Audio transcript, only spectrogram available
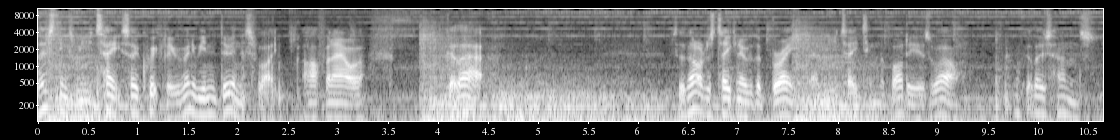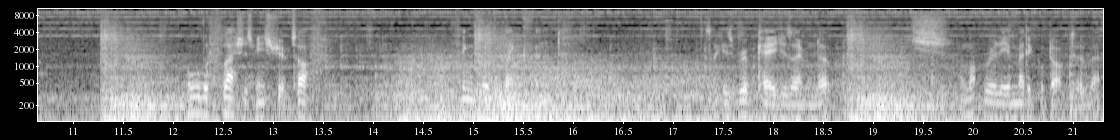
Those things mutate so quickly. We've only been doing this for like half an hour. Look at that. So they're not just taking over the brain, they're mutating the body as well. Look at those hands. All the flesh has been stripped off. Things are lengthened. It's like his rib cage has opened up. I'm not really a medical doctor, but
